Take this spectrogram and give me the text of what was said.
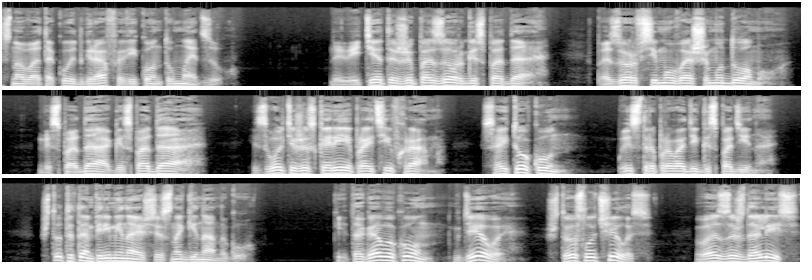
Снова атакует графа Виконту Медзу. «Да ведь это же позор, господа! Позор всему вашему дому! Господа, господа! Извольте же скорее пройти в храм! Сайто-кун, быстро проводи господина! Что ты там переминаешься с ноги на ногу?» «Китагава-кун, где вы? Что случилось? Вас заждались!»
